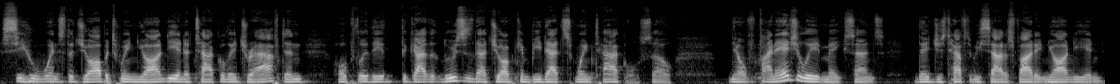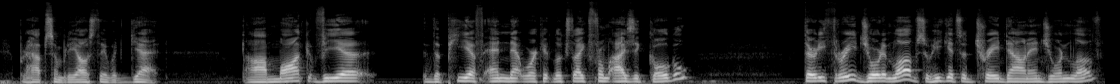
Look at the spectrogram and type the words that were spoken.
see who wins the job between Yodny and a tackle they draft, and Hopefully, the, the guy that loses that job can be that swing tackle. So, you know, financially, it makes sense. They just have to be satisfied in Yandy and perhaps somebody else they would get. Uh, Mark via the PFN network, it looks like, from Isaac Gogol. 33, Jordan Love. So he gets a trade down and Jordan Love.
